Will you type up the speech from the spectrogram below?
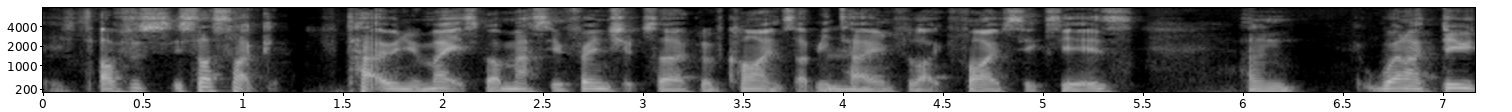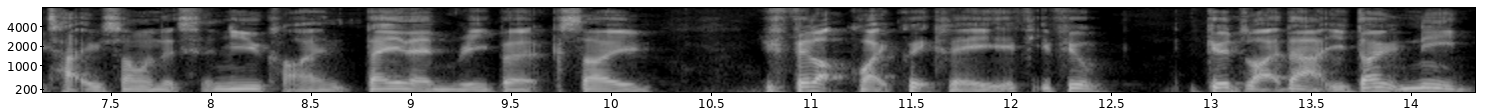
it's, I've just, it's just like tattooing your mates. Got a massive friendship circle of clients I've been mm. tattooing for like five six years, and when I do tattoo someone that's a new client, they then rebook. So you fill up quite quickly. If if you're good like that, you don't need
